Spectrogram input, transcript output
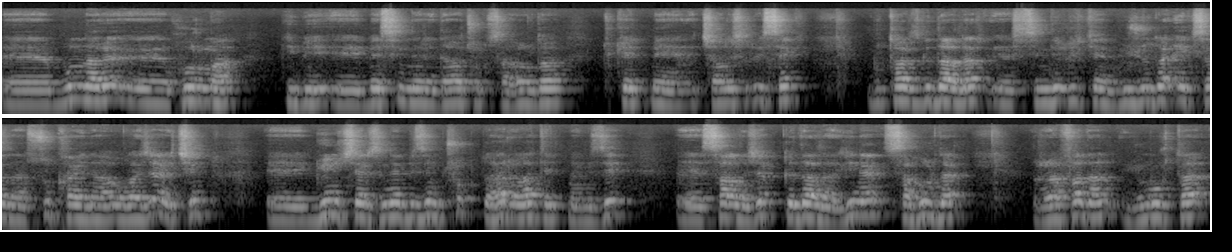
E, bunları e, hurma gibi e, besinleri daha çok sahurda tüketmeye çalışır isek bu tarz gıdalar e, sindirilirken vücuda ekstradan su kaynağı olacağı için e, gün içerisinde bizim çok daha rahat etmemizi e, sağlayacak gıdalar. Yine sahurda rafadan yumurta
